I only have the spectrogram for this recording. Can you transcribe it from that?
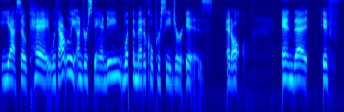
yes, okay, without really understanding what the medical procedure is at all. And that if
